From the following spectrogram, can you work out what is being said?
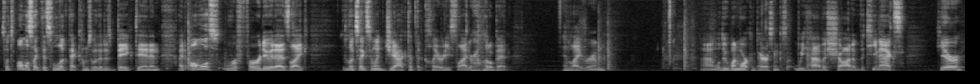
So it's almost like this look that comes with it is baked in. And I'd almost refer to it as like, it looks like someone jacked up the clarity slider a little bit in Lightroom. Uh, we'll do one more comparison because we have a shot of the T-Max here.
